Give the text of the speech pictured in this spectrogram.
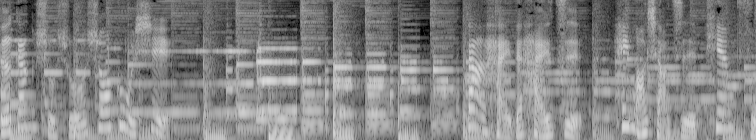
德刚叔叔说故事：大海的孩子，黑毛小子天福。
